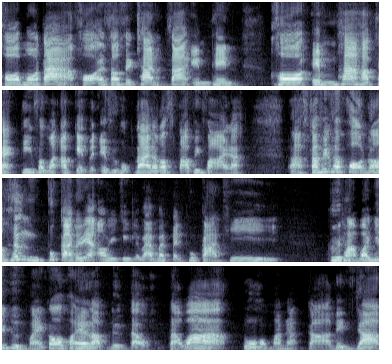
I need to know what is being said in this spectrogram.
คอมอต้าคอแอสซอลเซชันสร้าง M10 คอ M5 ฮับแท็กที่สามารถอัปเกรดเป็น F16 ได้แล้วก็ Starfy File นะอ่า Starfy Support เนาะซึ่งผู้การตัวเนี้ยเอาจริงๆเลยแม้มันเป็นผู้การที่ คือถามว่ายืดหยุ่นไหมก็ในระดับหนึ่งแต่ แต่ว่าตัวของมันอะจะเล่นยาก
